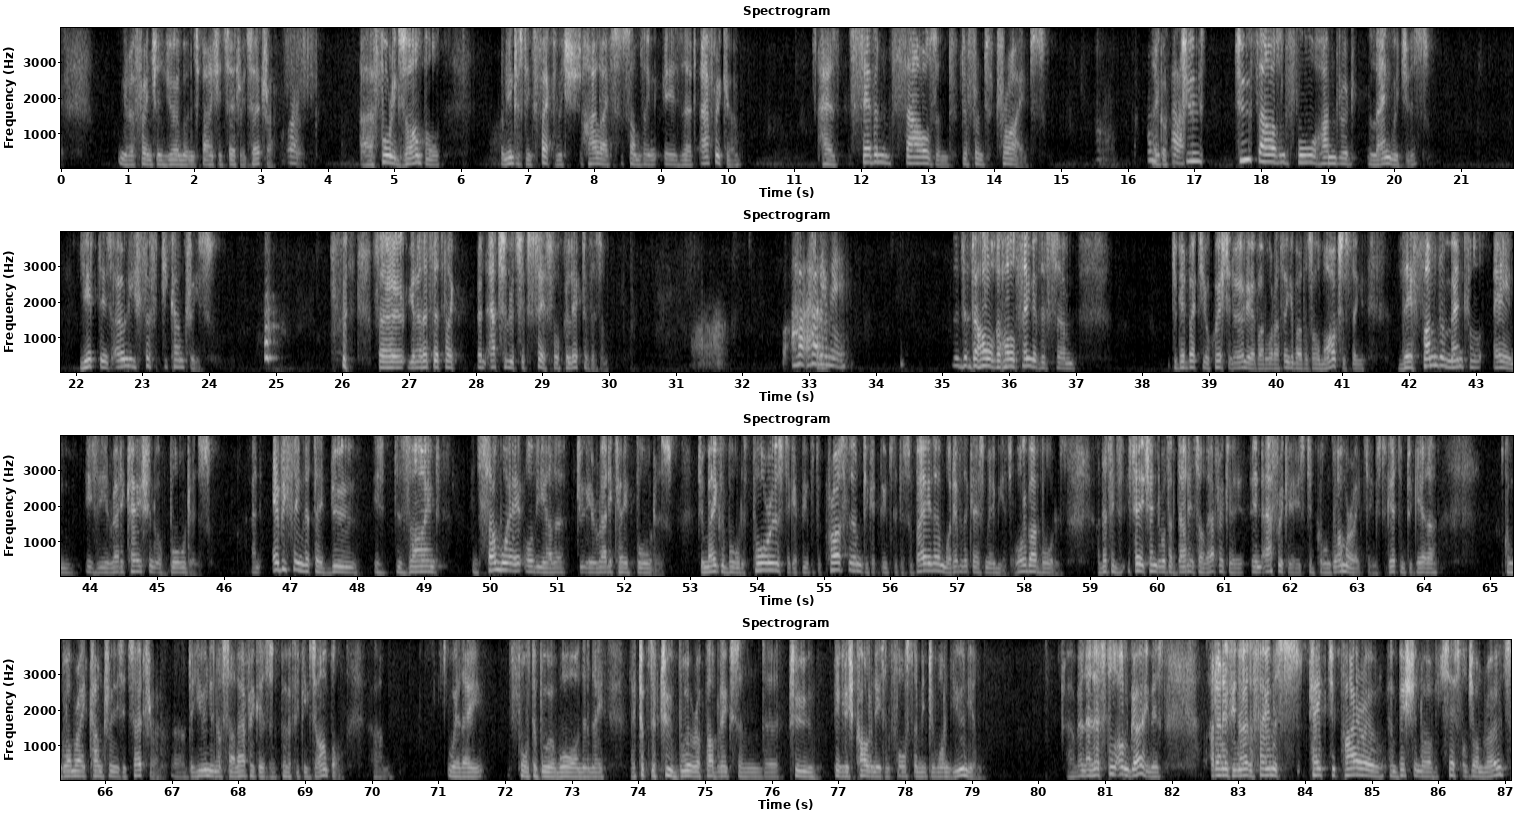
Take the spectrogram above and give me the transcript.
you know French and German and Spanish, etc., etc. Right. Uh, for example, an interesting fact which highlights something is that Africa has seven thousand different tribes. Oh They've got two, 2,400 languages Yet there's only 50 countries. so, you know, that's, that's like an absolute success for collectivism. How, how do you mean? The, the, whole the whole thing of this. Um, to get back to your question earlier about what I think about this whole Marxist thing, their fundamental aim is the eradication of borders, and everything that they do is designed in some way or the other to eradicate borders, to make the borders porous, to get people to cross them, to get people to disobey them, whatever the case may be. It's all about borders. And that's essentially what they've done in South Africa, in Africa, is to conglomerate things, to get them together, conglomerate countries, etc. Uh, the Union of South Africa is a perfect example, um, where they fought the Boer War and then they, they took the two Boer republics and uh, two English colonies and forced them into one union. Um, and, and, that's still ongoing. There's, I don't know if you know the famous Cape to Cairo ambition of Cecil John Rhodes.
